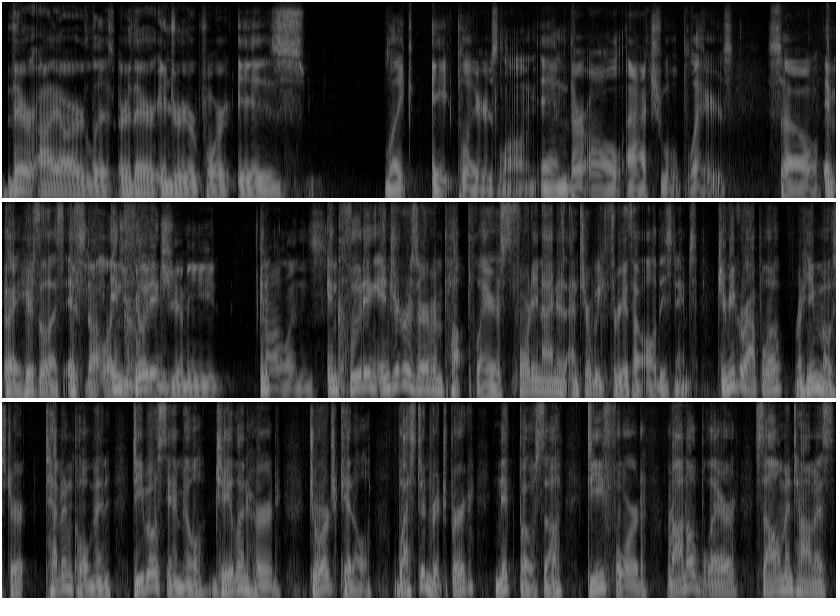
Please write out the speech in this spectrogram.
their IR list or their injury report is like eight players long, and they're all actual players. So If, okay, here's the list. If, it's not like including Jimmy Collins. including injured reserve and pup players. 49ers enter week three without all these names: Jimmy Garoppolo, Raheem Mostert, Tevin Coleman, Deebo Samuel, Jalen Hurd, George Kittle, Weston Richburg, Nick Bosa, Dee Ford, Ronald Blair, Solomon Thomas,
